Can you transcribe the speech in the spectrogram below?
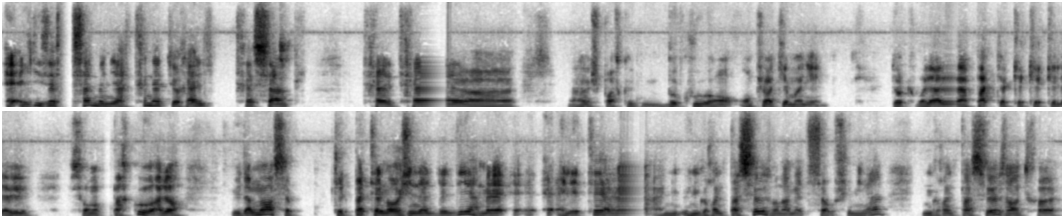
Elle disait ça de manière très naturelle, très simple, très, très. Euh, hein, je pense que beaucoup ont, pu en témoigner. Donc voilà l'impact qu'elle a eu sur mon parcours. Alors, évidemment, c'est peut-être pas tellement original de le dire, mais elle était une grande passeuse, on va mettre ça au féminin, une grande passeuse entre,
